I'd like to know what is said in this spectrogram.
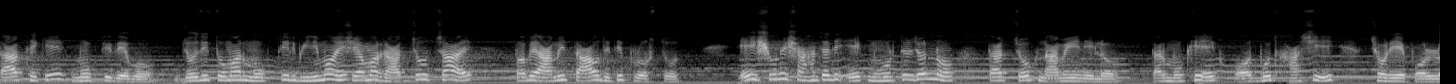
তার থেকে মুক্তি দেব। যদি তোমার মুক্তির বিনিময়ে সে আমার রাজ্য চায় তবে আমি তাও দিতে প্রস্তুত। এই শুনে শাহজাদি এক মুহূর্তের জন্য তার চোখ নামিয়ে নিল। তার মুখে এক অদ্ভুত হাসি ছড়িয়ে পড়ল,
